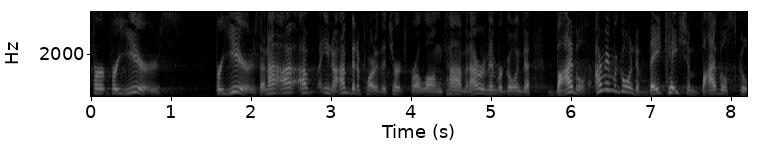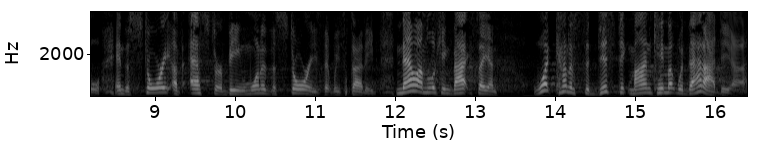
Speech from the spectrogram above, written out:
for, for years, for years. And I, I, you know, I've been a part of the church for a long time, and I remember going to Bible. I remember going to vacation Bible school, and the story of Esther being one of the stories that we studied. Now I'm looking back, saying, "What kind of sadistic mind came up with that idea?"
